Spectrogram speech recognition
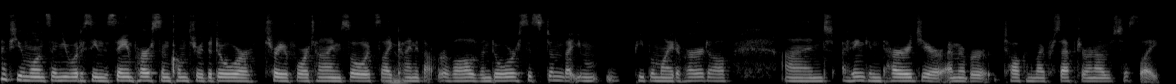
a few months and you would have seen the same person come through the door three or four times. So it's like Yeah. kind of that revolving door system that you people might have heard of. And i think in third year i remember talking to my preceptor and i was just like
